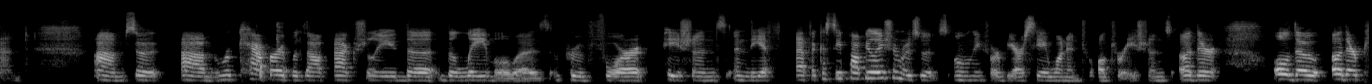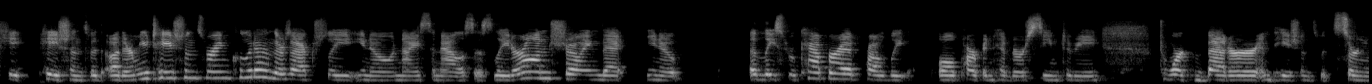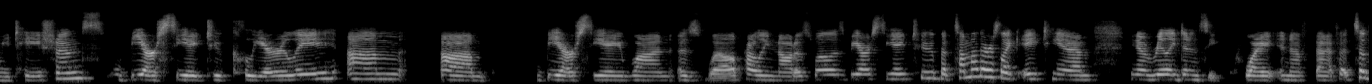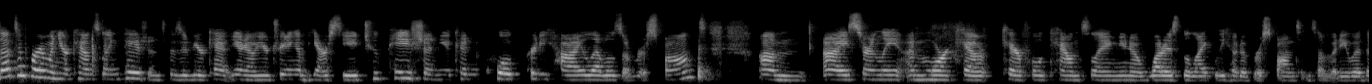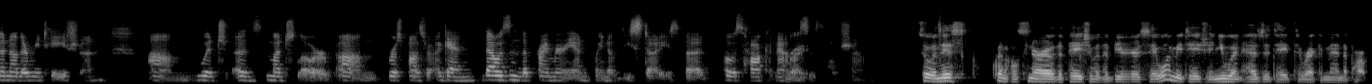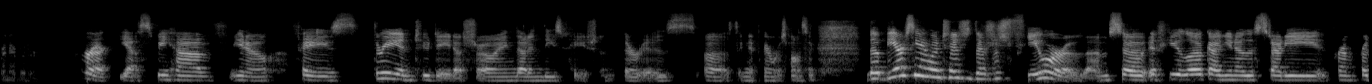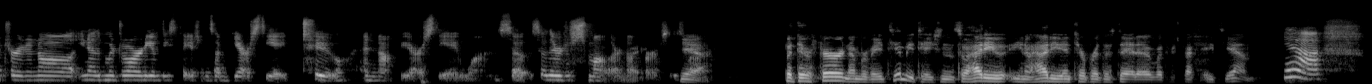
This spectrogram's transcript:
Um, so um, rucaparib was actually the the label was approved for patients in the efficacy population, which was only for BRCA1 and 2 alterations. Other, although other pa patients with other mutations were included, and there's actually you know a nice analysis later on showing that you know at least rucaparib, probably all PARP inhibitors seem to be to work better in patients with certain mutations. BRCA2 clearly, um, um, BRCA1 as well, probably not as well as BRCA2, but some others like ATM, you know, really didn't see quite enough benefit. So that's important when you're counseling patients because if you're, you know, you're treating a BRCA2 patient, you can quote pretty high levels of response. Um, I certainly am more care careful counseling, you know, what is the likelihood of response in somebody with another mutation, um, which is much lower um, response. Again, that was in the primary endpoint of these studies, but post hoc analysis right. have shown. So in this clinical scenario, the patient with a BRCA1 mutation, you wouldn't hesitate to recommend a PARP inhibitor. Correct. Yes, we have, you know, phase three and two data showing that in these patients there is a significant response. The BRCA1 mutations, there's just fewer of them. So if you look at, you know, the study from Pritchard and all, you know, the majority of these patients have BRCA2 and not BRCA1. So so they're just smaller numbers. Yeah. Well. But there are a fair number of ATM mutations. So how do you, you know, how do you interpret this data with respect to ATM? Yeah,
